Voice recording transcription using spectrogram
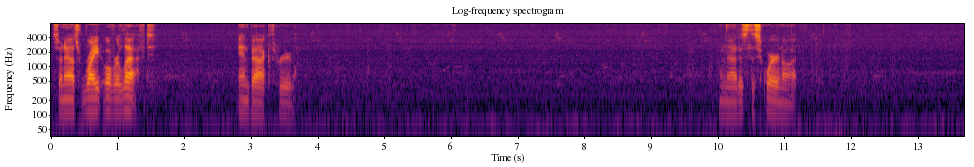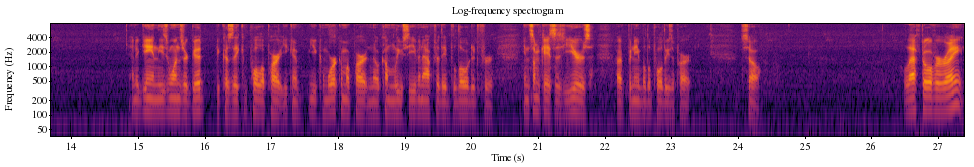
So now it's right over left and back through. And that is the square knot. And again, these ones are good because they can pull apart. You can you can work them apart and they'll come loose even after they've loaded for, in some cases, years. I've been able to pull these apart. So, left over right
